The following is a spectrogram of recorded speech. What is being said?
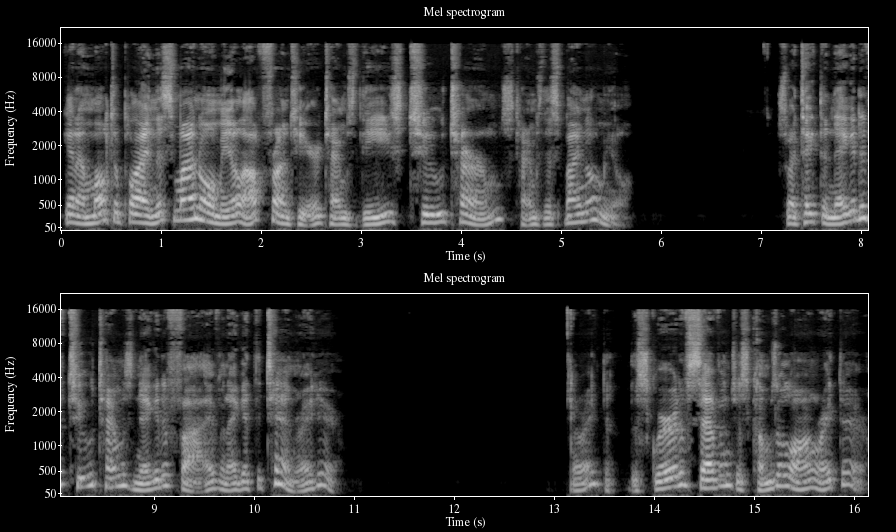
Again, I'm multiplying this monomial out front here times these two terms times this binomial. So I take the negative 2 times negative 5, and I get the 10 right here. All right, the, the square root of 7 just comes along right there.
